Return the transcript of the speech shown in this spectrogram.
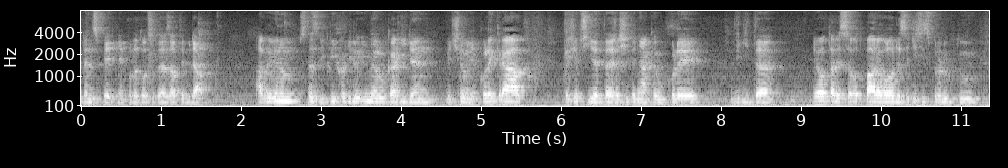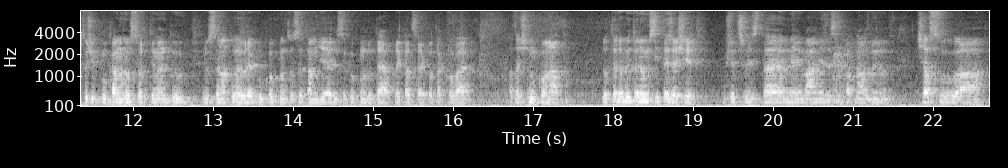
den zpětně, podle toho, co to je za typ dat. A vy jenom jste zvyklí chodit do e-mailu každý den, většinou několikrát, takže přijdete, řešíte nějaké úkoly, vidíte, jo, tady se odpárovalo 10 000 produktů, což je půlka mého sortimentu, jdu se na tu Heureku, kouknu, co se tam děje, jdu se kouknu do té aplikace jako takové a začnu konat. Do té doby to nemusíte řešit. Ušetřili jste minimálně 10-15 minut času a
